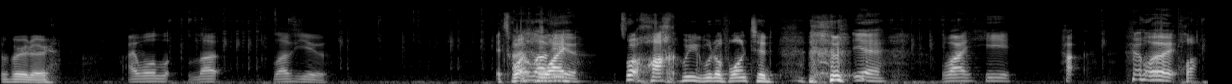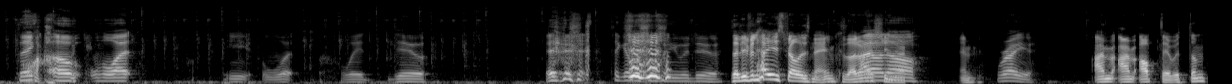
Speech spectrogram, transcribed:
for. I will love love you. It's I what love Hawaii. you. It's what Hawaii would have wanted. Yeah. Why he? Ha, wait. Think of what he would would do. Think of what he would do. Is that even how you spell his name? Because I don't I don't actually know. know. him. Where are you? I'm I'm up there with them.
